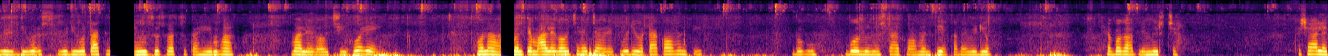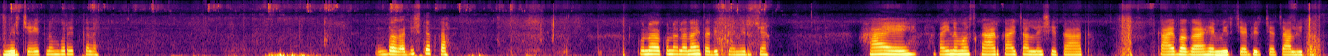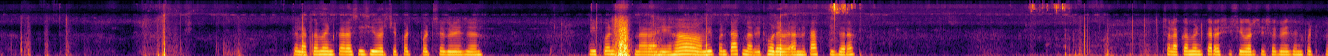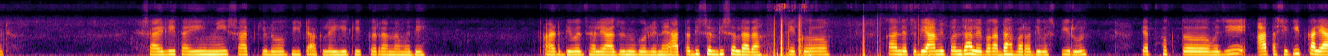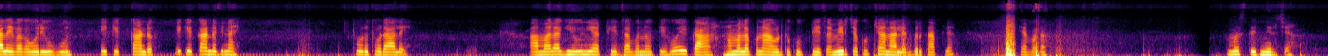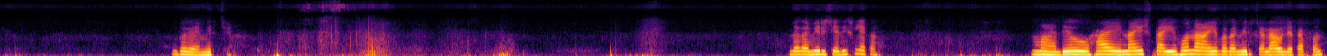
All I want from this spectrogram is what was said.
चार दिवस व्हिडिओ टाकले न्यूजच वाचत आहे मा मालेगावची. होय. हो ना. पण त्या मालेगावच्या ह्याच्यावर एक व्हिडिओ टाकावा म्हणती. बघू बोलूनच टाकावा म्हणती एखादा व्हिडिओ. हे बघा आपल्या मिरच्या. कशा आल्यात मिरच्या? एक नंबर आहेत का नाही? बघा दिसतात का? कुणाला कुणाला नाही तर दिसल्या मिरच्या. हाय. ताई नमस्कार. काय चाललंय शेतात? काय बघा हे मिरच्या बिरच्या चालू इथं. चला कमेंट करा सीसीवरचे पटपट सगळेजण. मी पण टाकणार आहे. हां मी पण टाकणार आहे. थोड्या वेळानं टाकते जरा. चला कमेंट करा सीसीवरचे सगळेजण पटपट. सायली ताई मी सात किलो बी टाकलं एक एक रानामध्ये आठ दिवस झाले अजून उगवले नाही. आता दिसल दिसल दादा. एक कांद्याचं बी आम्ही पण झालंय बघा दहा बारा दिवस पिरून. त्यात फक्त म्हणजे आताशे शिक आलं आलंय बघा वरी उगवून. एक एक कांड. एक एक कांड बी नाही. थोडं थोडं आलंय. आम्हाला घेऊन या ठेचा बनवते होय का? आम्हाला पण आवडतो खूप ठेचा. मिरच्या खूप छान आल्यात बरं का आपल्या. ह्या बघा. मस्त आहेत मिरच्या. बघा मिरच्या. बघा मिरच्या दिसल्या का? महादेव हाय नाईस ताई. हो ना हे बघा मिरच्या लावल्यात आपण.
